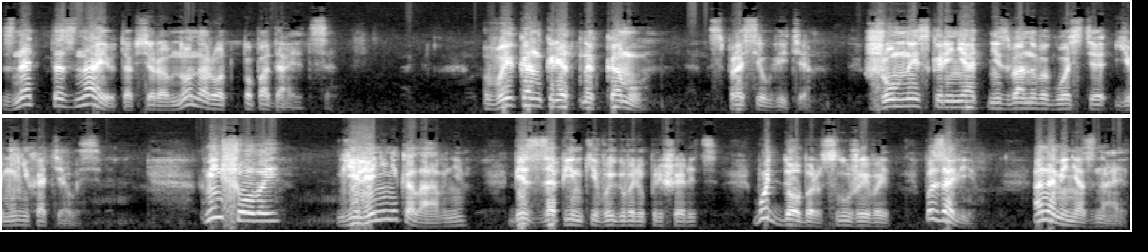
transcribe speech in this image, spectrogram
Знать-то знают, а все равно народ попадается. Вы конкретно к кому? спросил Витя. Шумно искоренять незваного гостя ему не хотелось. К Меньшовой, Елене Николаевне, без запинки выговорил пришелец. Будь добр, служивый, позови. Она меня знает.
